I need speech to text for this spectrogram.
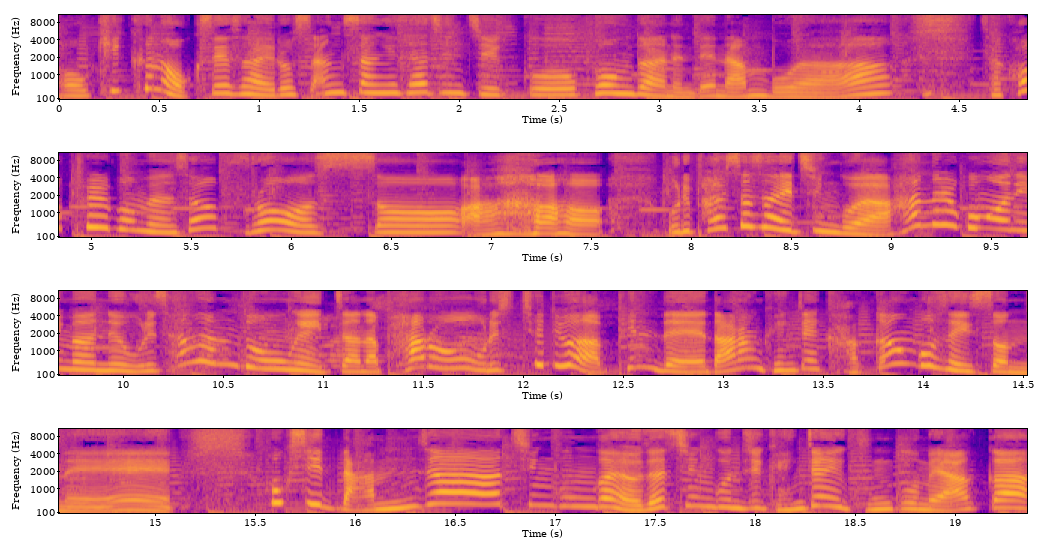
어, 키 큰 억새 사이로 쌍쌍이 사진 찍고 포옹도 하는데 난 뭐야? 자, 커플 보면서 부러웠어. 아, 우리 8442 친구야. 하늘공원이면은 우리 상암동에 있잖아. 바로 우리 스튜디오 앞인데 나랑 굉장히 가까운 곳에 있었네. 혹시 남자친구인가 여자친구인지 굉장히 궁금해. 아까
